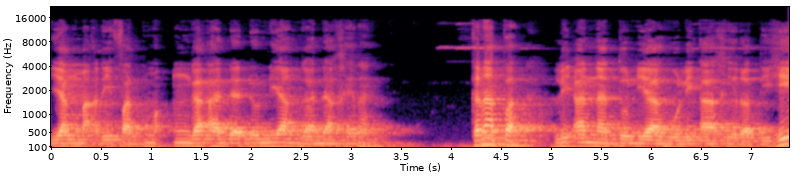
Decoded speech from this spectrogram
yang makrifat enggak ada dunia enggak ada akhirat. Kenapa? Li anna dunyahu li akhiratihi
